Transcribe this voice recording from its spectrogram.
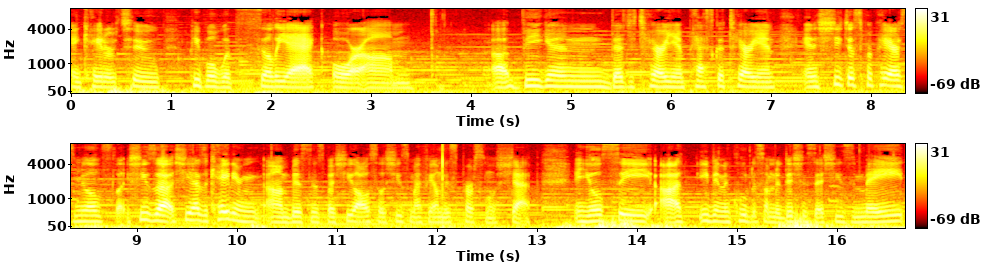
and cater to people with celiac or um, vegan, vegetarian, pescatarian, and she just prepares meals. Like she's a she has a catering um, business, but she also she's my family's personal chef. And you'll see I even included some of the dishes that she's made,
